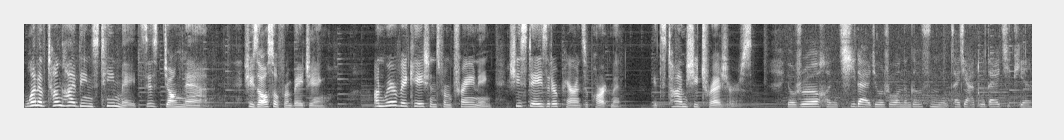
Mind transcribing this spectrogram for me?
One of Teng Haibin's teammates is Zhang Nan. She's also from Beijing. On rare vacations from training, she stays at her parents' apartment. It's time she treasures. 有时候很期待，就是说能跟父母在家多待几天，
